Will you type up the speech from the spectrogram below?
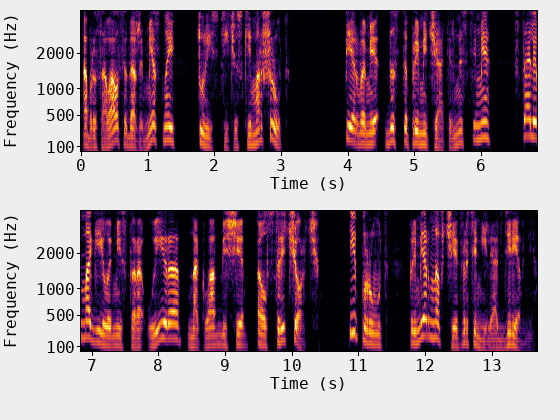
Обрисовался даже местный туристический маршрут. Первыми достопримечательностями стали могила мистера Уира на кладбище Элстри-Чорч и пруд примерно в четверти мили от деревни.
